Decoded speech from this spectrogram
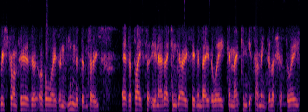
restaurateurs have always intended them to, as a place that you know they can go seven days a week and they can get something delicious to eat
